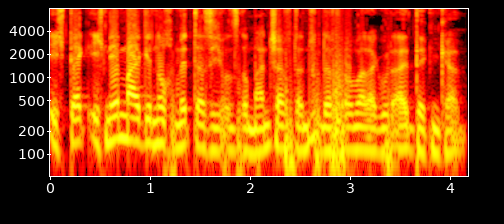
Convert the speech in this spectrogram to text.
ich deck, ich nehme mal genug mit, dass ich unsere Mannschaft dann von der Firma da gut eindecken kann.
